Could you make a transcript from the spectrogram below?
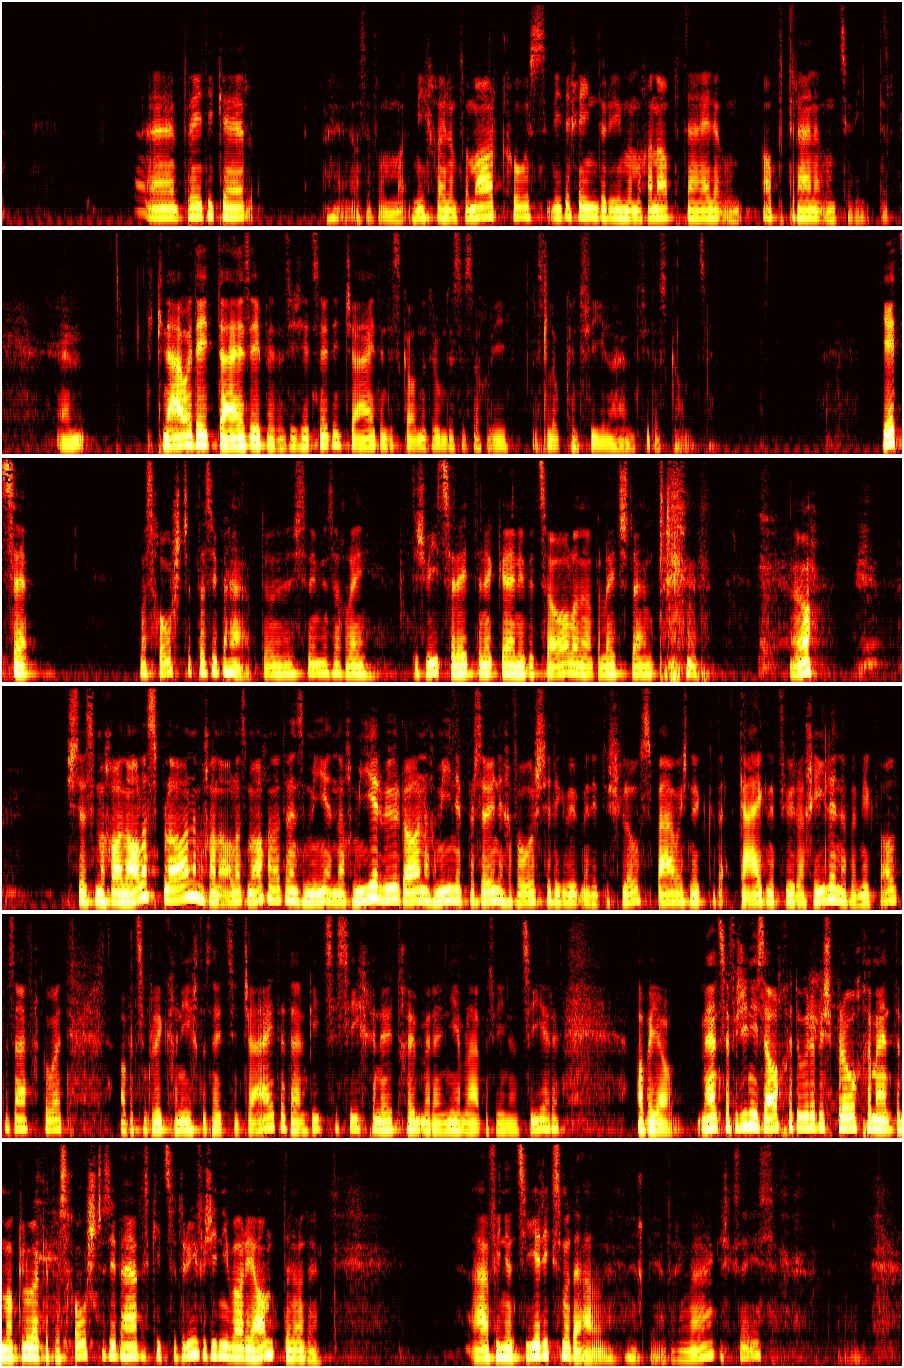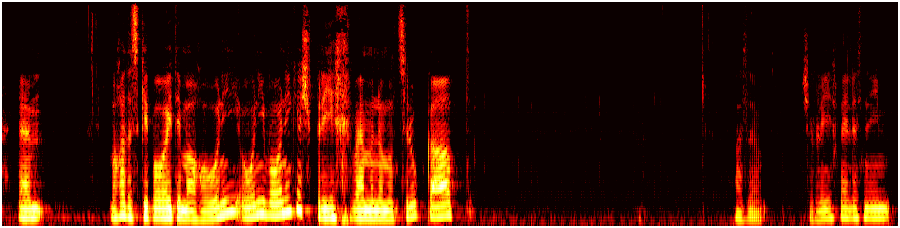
äh, Prediger, äh, also von Michael und von Markus, wieder Kinderräume, die man kann abteilen und abtrennen und so weiter. Ähm, die genauen Details eben, das ist jetzt nicht entscheidend, es geht nur darum, dass sie so ein bisschen ein Look and Feel haben für das Ganze. Jetzt, äh, was kostet das überhaupt? Das ist immer so ein bisschen, die Schweizer reden nicht gerne über Zahlen, aber letztendlich, ja, ist das, man kann alles planen, man kann alles machen. Wenn es nach mir würde nach meiner persönlichen Vorstellung, würde man den Schlossbau ist nicht geeignet für Achillen, aber mir gefällt das einfach gut. Aber zum Glück kann ich das nicht entscheiden, darum gibt es es sicher nicht, könnte man nie im Leben finanzieren. Aber ja, wir haben so verschiedene Sachen durchbesprochen, wir haben dann mal geschaut, was kostet das überhaupt. Es gibt so drei verschiedene Varianten, oder? Auch Finanzierungsmodelle. Ich bin einfach im Weg, ich sehe es. Ähm, kann das Gebäude machen ohne, ohne Wohnungen, sprich, wenn man nochmal zurückgeht, also schon gleich welches nimmt,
